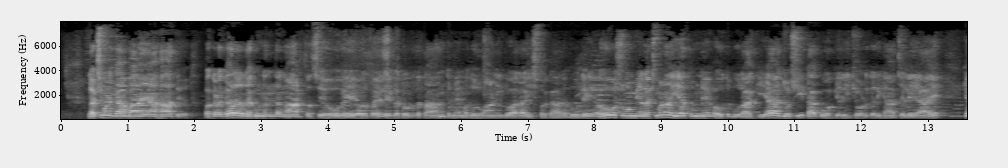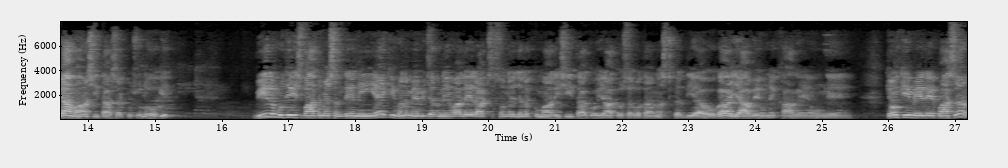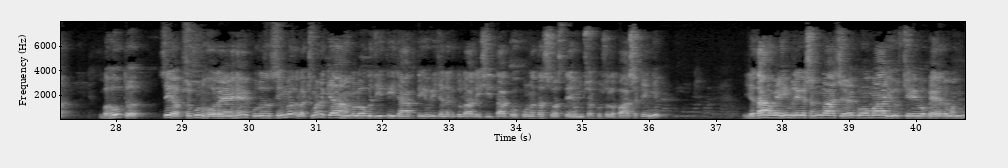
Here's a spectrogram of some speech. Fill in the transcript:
लक्ष्मण का बाया हाथ पकड़कर रघुनंदन आर्त से हो गए और पहले कठोर तथा अंत में मधुर वाणी द्वारा इस प्रकार बोले, अहो सौम्य लक्ष्मण, यह तुमने बहुत बुरा किया। जो सीता को अकेली छोड़कर यहाँ चले आए, क्या वहाँ सीता सकुशल होगी? वीर, मुझे इस बात में संदेह नहीं है कि वन में विचरने वाले राक्षसों ने जनक कुमारी सीता को या तो सर्वथा नष्ट कर दिया होगा या वे उन्हें खा गए होंगे। क्योंकि मेरे पास बहुत से अपशकुन हो रहे हैं, पुरुष सिंह, लक्ष्मण, क्या हम लोग जीती जागती हुई जनक दुलारी सीता को पूर्णतः स्वस्थ एवं सकुशल पा सकेंगे? यथा वै मृग संगाच गोमायुश्चेव भैरवम।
